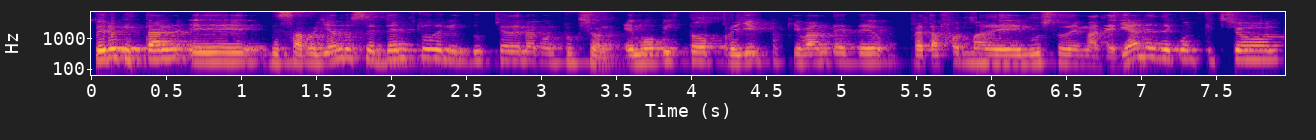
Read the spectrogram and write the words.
pero que están eh, desarrollándose dentro de la industria de la construcción. Hemos visto proyectos que van desde plataforma del uso de materiales de construcción,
